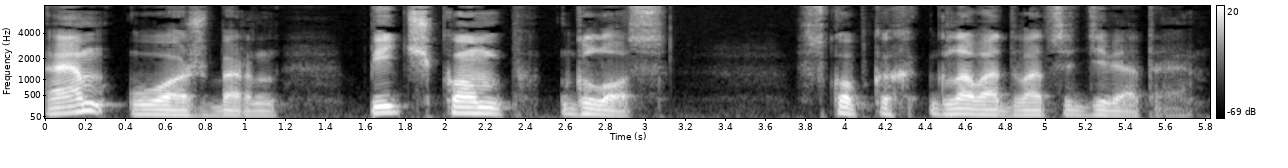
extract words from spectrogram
М. Уошберн, Питчкомп Глосс. В скобках глава 29.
